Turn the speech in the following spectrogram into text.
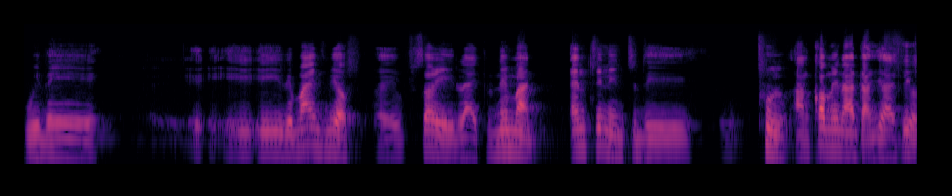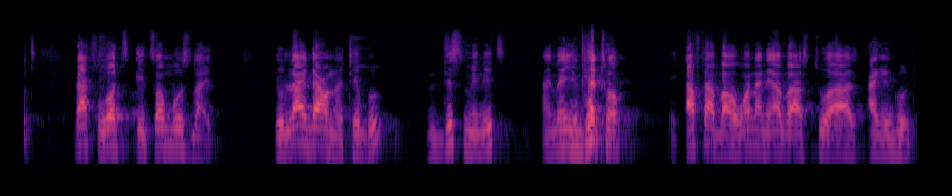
with a it, it reminds me of uh, sorry like Naaman entering into the pool and coming out and you are healed. That's what it's almost like. You lie down on a table this minute and then you get up after about one and a half hours two hours and you're good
